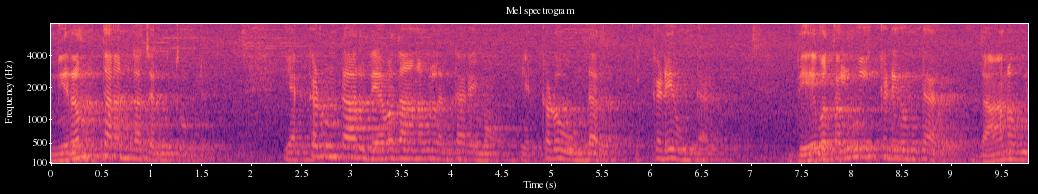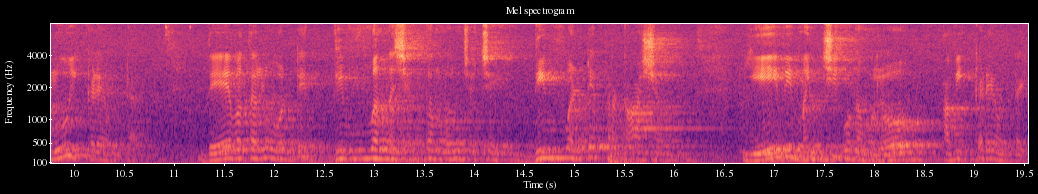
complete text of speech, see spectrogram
నిరంతరంగా జరుగుతూ ఉంటుంది. ఎక్కడుంటారు దేవదానవులు అంటారేమో? ఎక్కడో ఉండరు ఇక్కడే ఉంటారు. దేవతలు ఇక్కడే ఉంటారు దానవులు ఇక్కడే ఉంటారు. దేవతలు అంటే దివ్ అన్న శబ్దంలోంచి వచ్చే దివ్ అంటే ప్రకాశం. ఏవి మంచి గుణములో అవి ఇక్కడే ఉంటాయి.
